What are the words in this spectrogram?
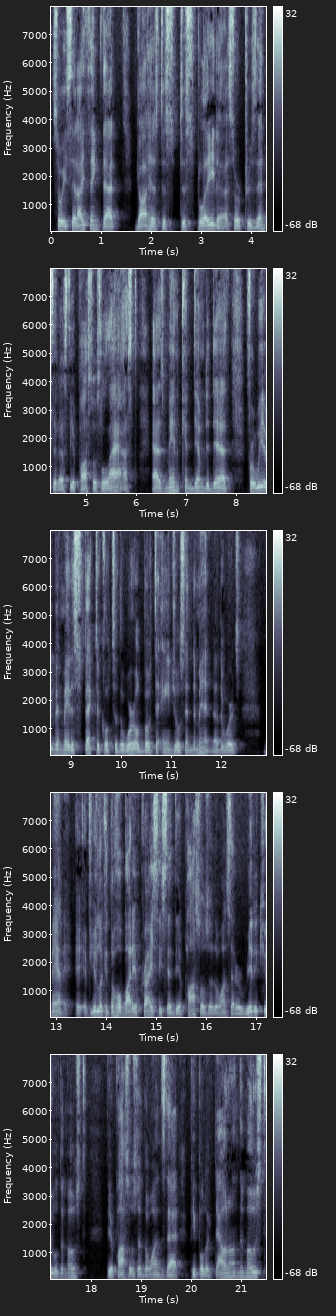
So he said, I think that God has dis- displayed us or presented us, the apostles, last as men condemned to death, for we have been made a spectacle to the world, both to angels and to men. In other words, man, if you look at the whole body of Christ, he said the apostles are the ones that are ridiculed the most. The apostles are the ones that people look down on the most.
